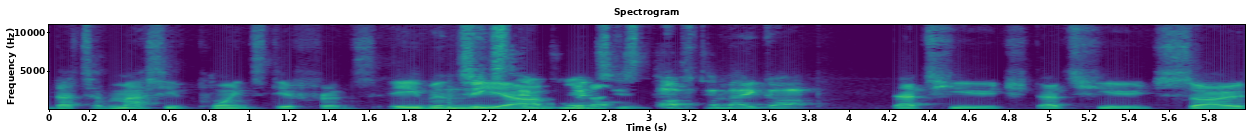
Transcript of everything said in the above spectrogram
that's a massive points difference. Even the um, points you know, is tough to make up. That's huge. That's huge. So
